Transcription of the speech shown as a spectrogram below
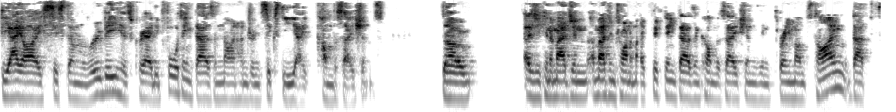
the AI system Ruby has created 14,968 conversations. So as you can imagine, imagine trying to make 15,000 conversations in three months time. That's,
